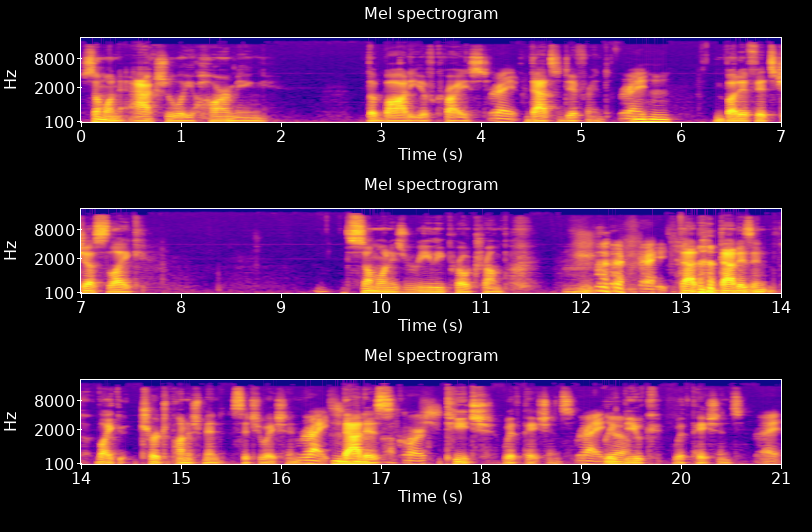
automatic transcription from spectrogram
someone actually harming the body of christ right that's different right Mhm. but if it's just like someone is really pro trump right that that isn't like church punishment situation right That is of course teach with patience Right. Yeah. rebuke with patience Right.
